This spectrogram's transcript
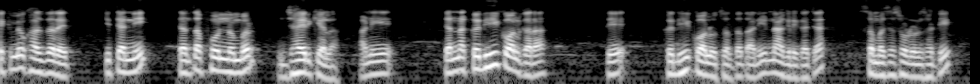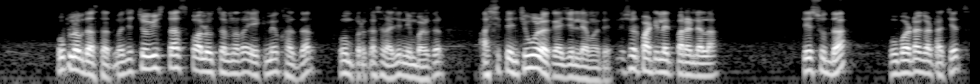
एकमेव खासदार आहेत की त्यांनी त्यांचा फोन नंबर जाहीर केला आणि त्यांना कधीही कॉल करा ते कधीही कॉल उचलतात आणि नागरिकाच्या समस्या सोडवण्यासाठी उपलब्ध असतात. म्हणजे चोवीस तास कॉल उचलणारा एकमेव खासदार ओमप्रकाश राजे निंबाळकर अशी त्यांची ओळख आहे जिल्ह्यामध्ये. ज्ञानेश्वर पाटील आहेत परांड्याला. ते सुद्धा उबाटा गटाचेच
